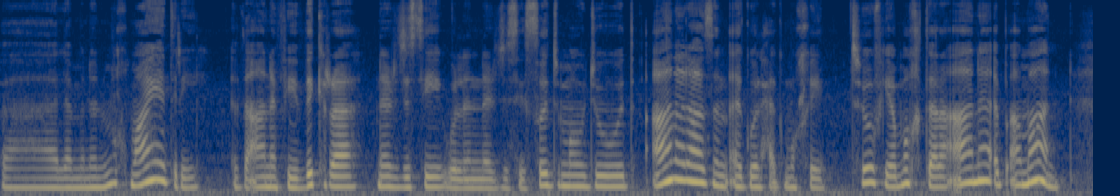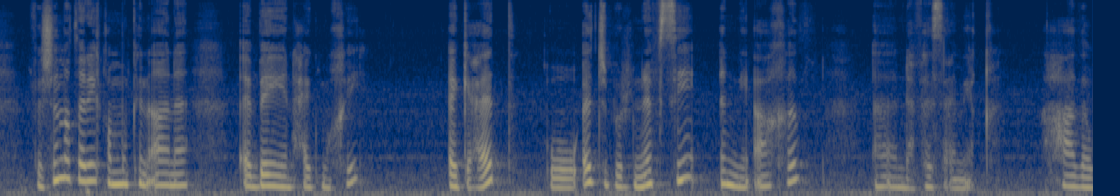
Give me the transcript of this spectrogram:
فلما المخ ما يدري إذا أنا في ذكرى نرجسي ولا النرجسي صج موجود أنا لازم أقول حق مخي شوف يا مخ ترى أنا بأمان. فشنو طريقة ممكن أنا أبين حق مخي؟ أقعد وأجبر نفسي أني أخذ آه، نفس عميق. هذا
